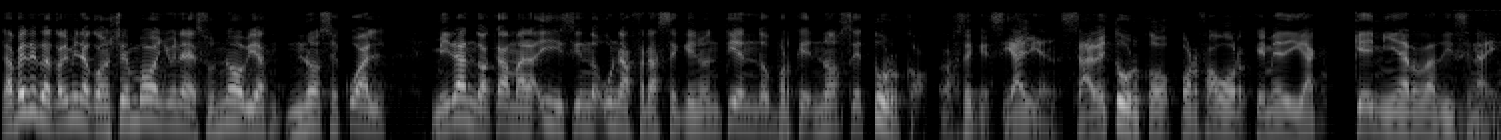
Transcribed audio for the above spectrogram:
La película termina con Jane Bond y una de sus novias, no sé cuál, mirando a cámara y diciendo una frase que no entiendo porque no sé turco. Así que si alguien sabe turco, por favor que me diga qué mierda dicen ahí.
